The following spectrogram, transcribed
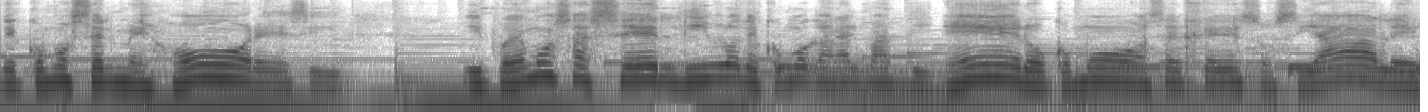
de cómo ser mejores y, podemos hacer libros de cómo ganar más dinero, cómo hacer redes sociales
